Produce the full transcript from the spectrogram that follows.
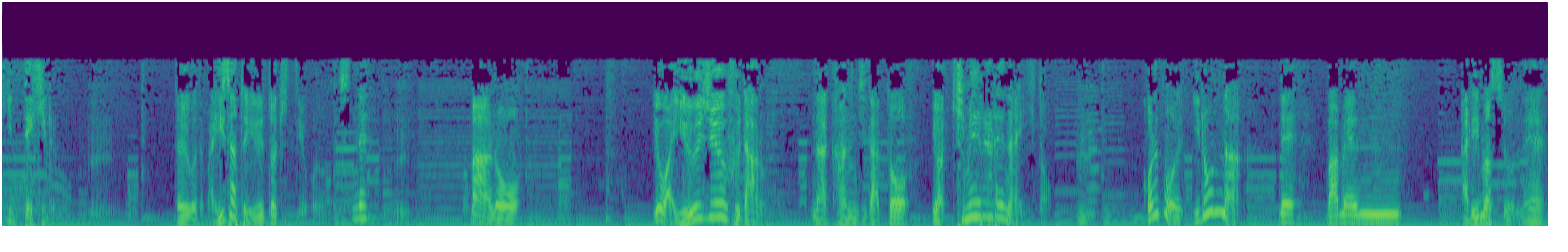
揮できる。うん。ということで、まあ、いざという時っていうことですね。うん。まあ、あの、要は優柔不断な感じだと、要は決められない人。うん。これもいろんなね、場面ありますよね。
